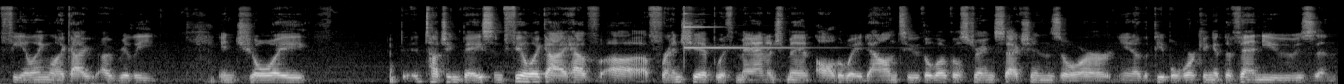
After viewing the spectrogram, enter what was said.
feeling. Like I, I really enjoy touching base and feel like I have a friendship with management all the way down to the local string sections or you know the people working at the venues and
